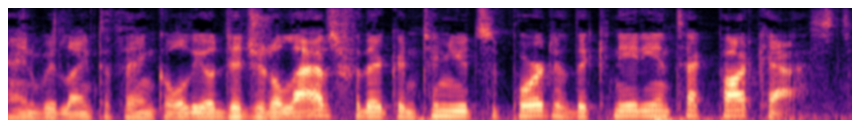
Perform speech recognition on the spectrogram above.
And we'd like to thank Olio Digital Labs for their continued support of the Canadian Tech Podcast.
